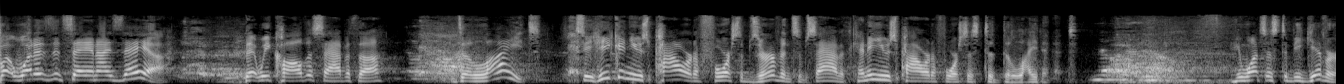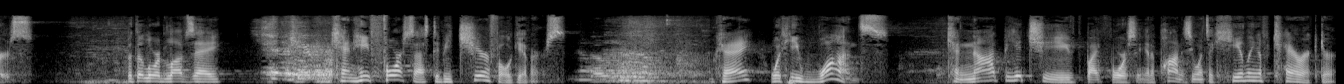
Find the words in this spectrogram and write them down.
But what does it say in Isaiah? That we call the Sabbath a delight. See, he can use power to force observance of Sabbath. Can he use power to force us to delight in it? No, no. He wants us to be givers. But the Lord loves a. Can he force us to be cheerful givers? No. Okay? What he wants cannot be achieved by forcing it upon us. He wants a healing of character,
